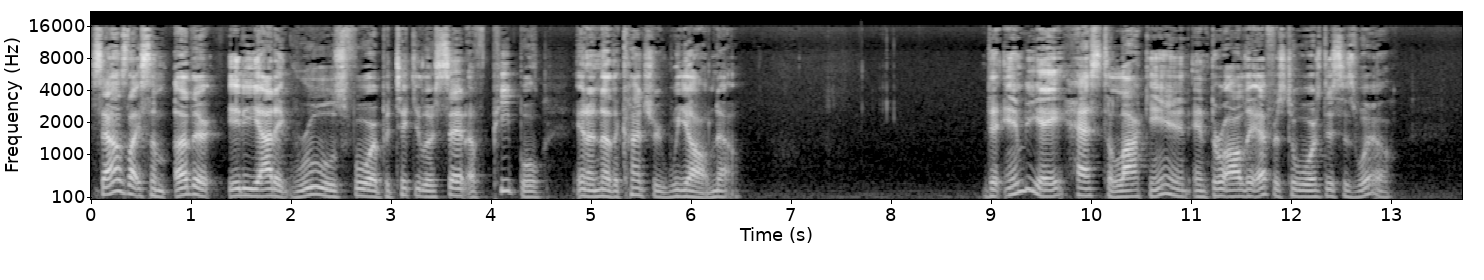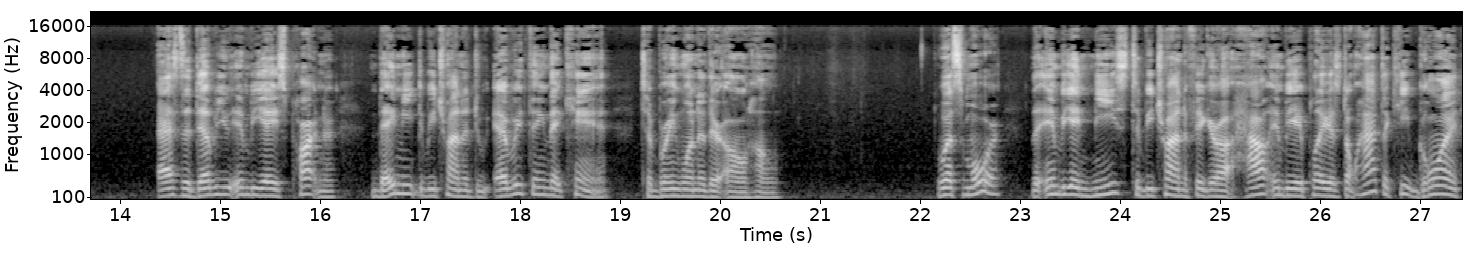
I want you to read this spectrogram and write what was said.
Sounds like some other idiotic rules for a particular set of people in another country we all know the NBA has to lock in and throw all the efforts towards this as well. As the WNBA's partner, they need to be trying to do everything they can to bring one of their own home. What's more, the NBA needs to be trying to figure out how NBA players don't have to keep going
